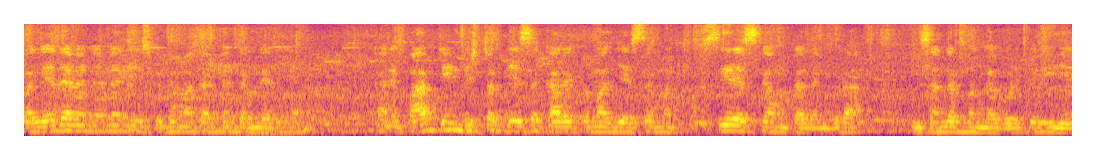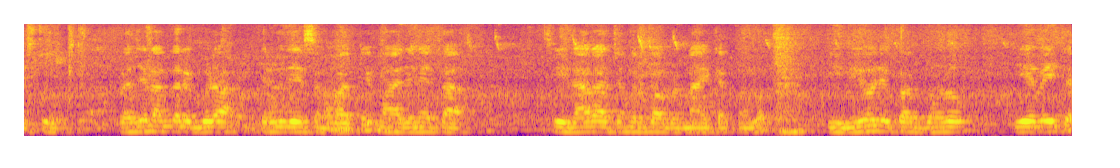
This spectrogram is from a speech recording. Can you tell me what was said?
వాళ్ళు ఏదైనా నిర్ణయం తీసుకుంటే మాకు అభ్యంతరం లేదు. కానీ కానీ పార్టీని డిస్టర్బ్ చేసే కార్యక్రమాలు చేస్తే మటుకు సీరియస్గా ఉంటుందని కూడా ఈ సందర్భంగా కూడా తెలియజేస్తూ ప్రజలందరికీ కూడా తెలుగుదేశం పార్టీ మా అధినేత శ్రీ నారా చంద్రబాబు నాయకత్వంలో ఈ నియోజకవర్గంలో ఏవైతే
